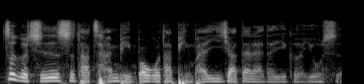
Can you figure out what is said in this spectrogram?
这个其实是它产品包括它品牌溢价带来的一个优势。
